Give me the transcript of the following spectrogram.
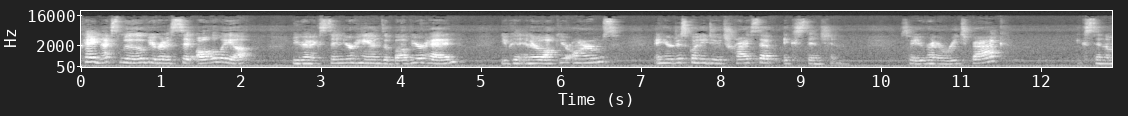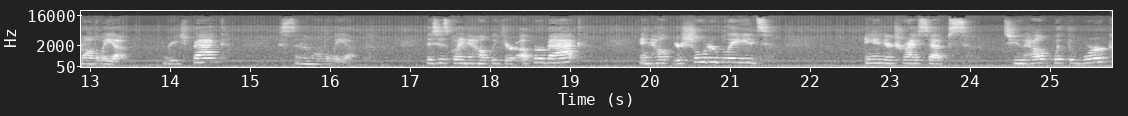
Okay, next move, you're gonna sit all the way up. You're gonna extend your hands above your head. You can interlock your arms and you're just going to do tricep extension. So you're gonna reach back, extend them all the way up. Reach back, extend them all the way up. This is going to help with your upper back and help your shoulder blades and your triceps to help with the work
